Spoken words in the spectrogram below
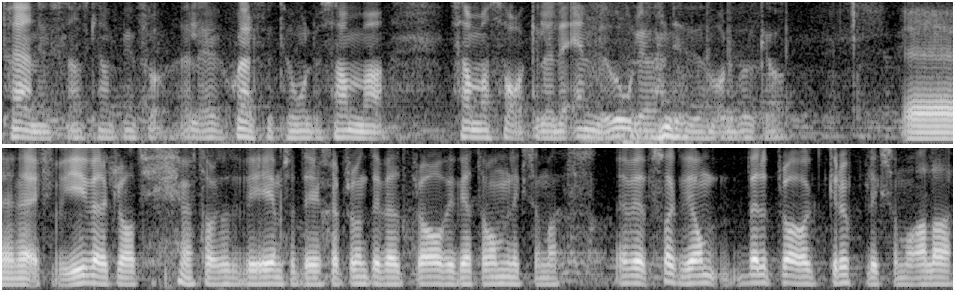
träningslandskamp inför? Eller självförtroende, samma, samma sak? Eller är det ännu roligare nu än vad det brukar vara? Eh, nej, för vi är väldigt glada att vi har tagit ett VM så det är självklart är väldigt bra och vi vet om liksom att, sagt, vi har en väldigt bra grupp liksom och alla,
